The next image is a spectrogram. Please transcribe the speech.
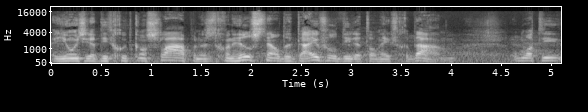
een jongetje dat niet goed kan slapen. Dan is het gewoon heel snel de duivel die dat dan heeft gedaan. Omdat hij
